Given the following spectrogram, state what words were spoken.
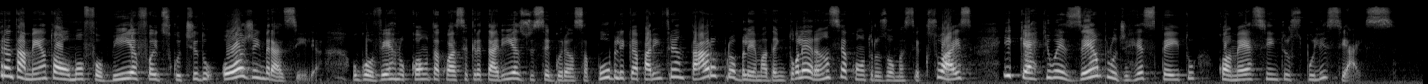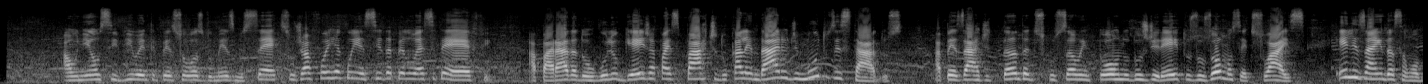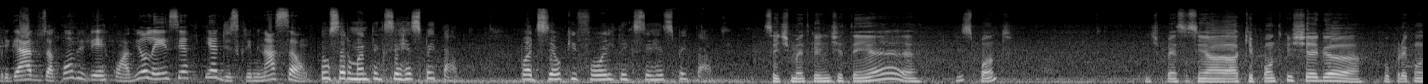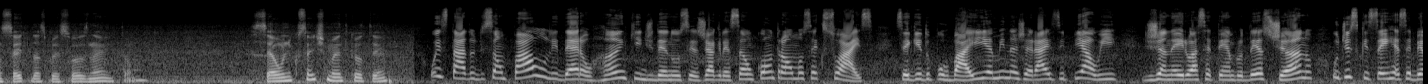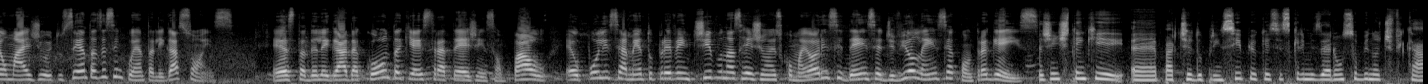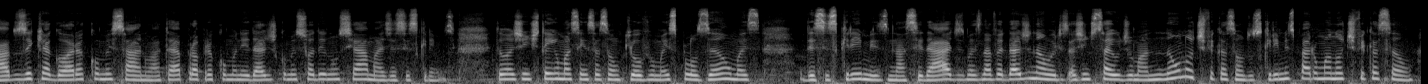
enfrentamento à homofobia foi discutido hoje em Brasília. O governo conta com as secretarias de segurança pública para enfrentar o problema da intolerância contra os homossexuais e quer que o exemplo de respeito comece entre os policiais. A união civil entre pessoas do mesmo sexo já foi reconhecida pelo STF. A Parada do Orgulho Gay já faz parte do calendário de muitos estados. Apesar de tanta discussão em torno dos direitos dos homossexuais, eles ainda são obrigados a conviver com a violência e a discriminação. Um ser humano tem que ser respeitado. Pode ser o que for, ele tem que ser respeitado. O sentimento que a gente tem é de espanto. A gente pensa assim, a que ponto que chega o preconceito das pessoas, né? Então, esse é o único sentimento que eu tenho. O estado de São Paulo lidera o ranking de denúncias de agressão contra homossexuais, seguido por Bahia, Minas Gerais e Piauí. De janeiro a setembro deste ano, o Disque 100 recebeu mais de 850 ligações. Esta delegada conta que a estratégia em São Paulo é o policiamento preventivo nas regiões com maior incidência de violência contra gays. A gente tem que é, partir do princípio que esses crimes eram subnotificados e que agora começaram, até a própria comunidade começou a denunciar mais esses crimes. Então a gente tem uma sensação que houve uma explosão mas, desses crimes nas cidades, mas na verdade não, eles, a gente saiu de uma não notificação dos crimes para uma notificação.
